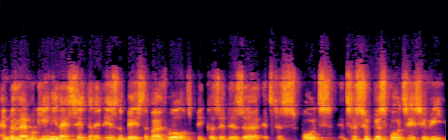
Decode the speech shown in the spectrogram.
And with Lamborghini, they said that it is the best of both worlds because it is a, it's a sports, it's a super sports SUV,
